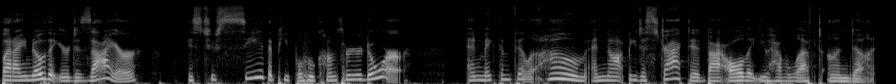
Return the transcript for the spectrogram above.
But I know that your desire is to see the people who come through your door and make them feel at home and not be distracted by all that you have left undone.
